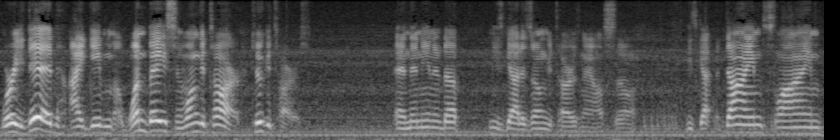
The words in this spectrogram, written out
Where he did, I gave him one bass and one guitar, two guitars. And then he ended up, he's got his own guitars now. So he's got the Dime, Slime,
